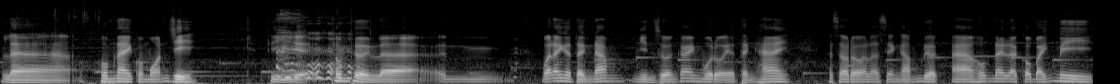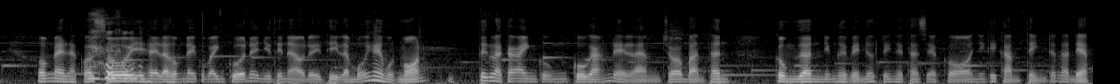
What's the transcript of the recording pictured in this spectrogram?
là hôm nay có món gì thì thông thường là bọn anh ở tầng 5 nhìn xuống các anh bộ đội ở tầng 2 và sau đó là sẽ ngắm được à hôm nay là có bánh mì hôm nay là có xôi hay là hôm nay có bánh cuốn hay như thế nào đấy thì là mỗi ngày một món. Tức là các anh cũng cố gắng để làm cho bản thân công dân những người về nước đấy người ta sẽ có những cái cảm tình rất là đẹp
